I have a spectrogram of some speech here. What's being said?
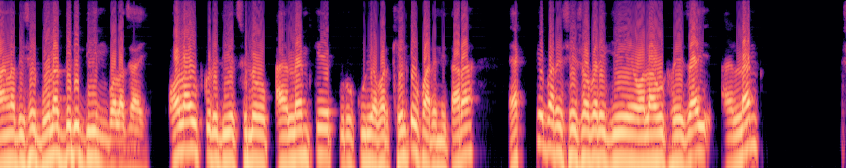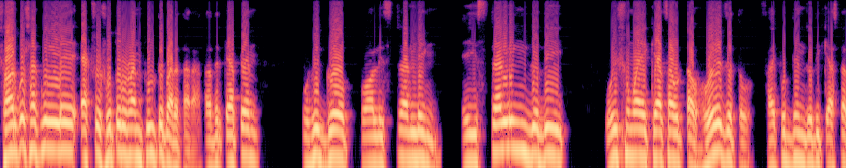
বাংলাদেশের বোলারদেরই দিন বলা যায়। অল আউট করে দিয়েছিল আয়ারল্যান্ডকে, পুরো কুড়ি ওভার খেলতেও পারেনি তারা। একেবারে শেষ ওভারে গিয়ে অল আউট হয়ে যায় আয়ারল্যান্ড। সর্বসাকুল্যে একশো সতেরো রান তুলতে পারে তারা। তাদের ক্যাপ্টেন অভিজ্ঞ পল স্টার্লিং এই স্টার্লিং যদি ওই সময়ে ক্যাচ আউটটা হয়ে যেত, সাইফুদ্দিন যদি ক্যাচটা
